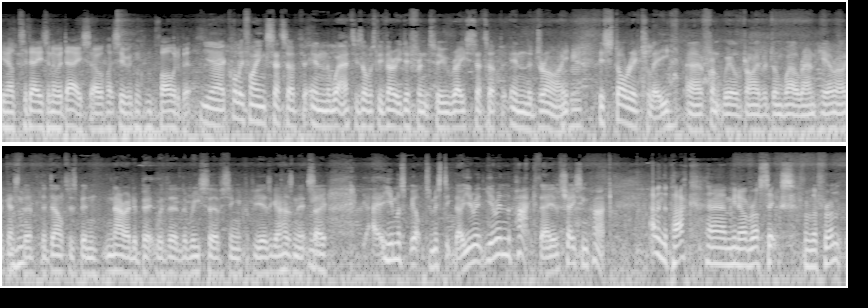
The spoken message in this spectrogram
you know, today's another day, so let's see if we can come forward a bit. Yeah, qualifying setup in the wet is obviously very different to race setup in the dry. Mm-hmm. Historically, uh, front wheel drive have done well around here. I guess mm-hmm. the, the delta's been narrowed a bit with the, the resurfacing a couple of years ago, hasn't it? Mm. So you must be optimistic though. You're in, you're in the pack there. You're the chasing pack. I'm in the pack. Um, you know, row six from the front.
